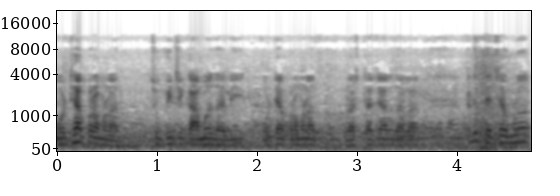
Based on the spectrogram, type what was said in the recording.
मोठ्या प्रमाणात चुकीची कामं झाली मोठ्या प्रमाणात भ्रष्टाचार झाला. आणि त्याच्यामुळं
